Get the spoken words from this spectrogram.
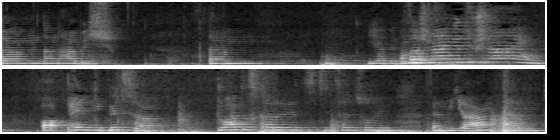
Ähm, dann habe ich, ähm, ja, wie Aber gesagt, schneiden wir zu schneiden. oh, Penny, bitte. Du hattest gerade jetzt die Zeit zu reden. Ähm, ja, ähm,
